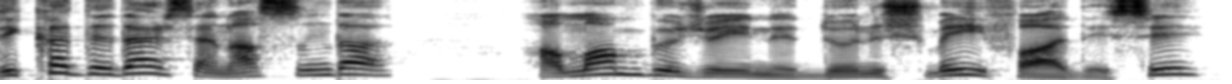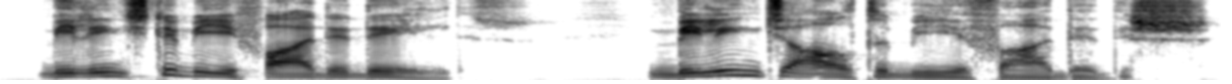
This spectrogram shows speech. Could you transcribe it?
Dikkat edersen aslında hamam böceğine dönüşme ifadesi bilinçli bir ifade değildir. Bilinçaltı bir ifadedir.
